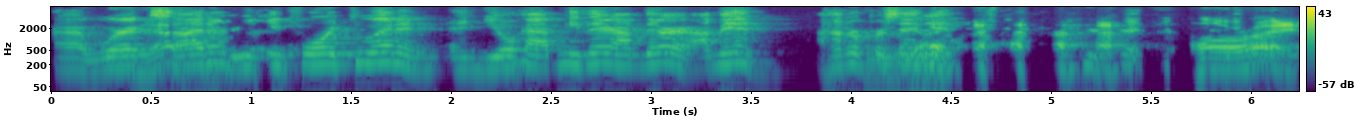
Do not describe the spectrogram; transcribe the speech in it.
Uh, we're excited, yeah. looking forward to it, and, and you'll have me there. I'm there. I'm in, 100 percent in. All right.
